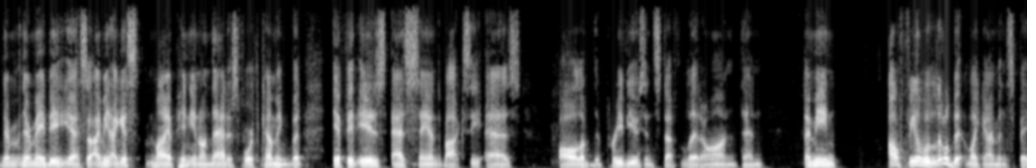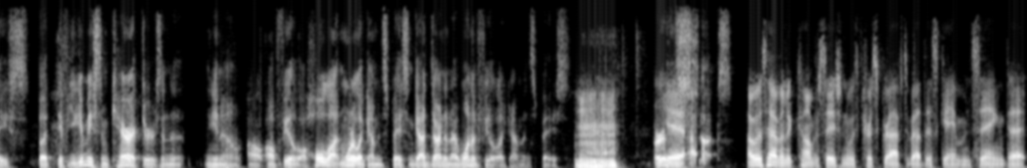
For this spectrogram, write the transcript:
There there may be, yeah. So I mean, I guess my opinion on that is forthcoming. But if it is as sandboxy as all of the previews and stuff led on, then I mean, I'll feel a little bit like I'm in space. But if you give me some characters and the you know, I'll, I'll feel a whole lot more like I'm in space. And God darn it, I want to feel like I'm in space. Mm-hmm. Earth Yeah, I- I was having a conversation with Kris Graft about this game and saying that,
